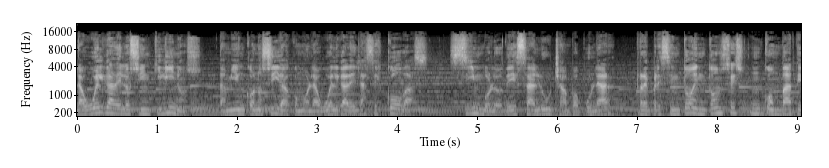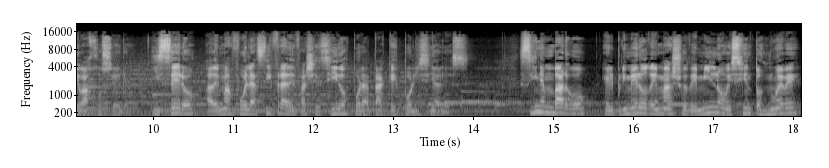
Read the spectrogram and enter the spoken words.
La huelga de los inquilinos también conocida como la huelga de las escobas, símbolo de esa lucha popular, representó entonces un combate bajo cero. Y cero además fue la cifra de fallecidos por ataques policiales. Sin embargo, el primero de mayo de 1909,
